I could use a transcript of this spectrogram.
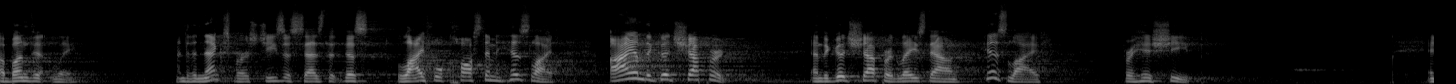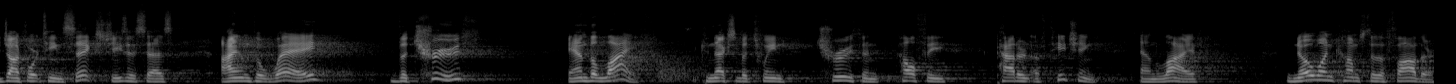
abundantly. And the next verse, Jesus says that this life will cost him his life. I am the good shepherd, and the good shepherd lays down his life for his sheep. In John 14, 6, Jesus says, I am the way, the truth, and the life. It's the connection between truth and healthy pattern of teaching and life. No one comes to the Father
